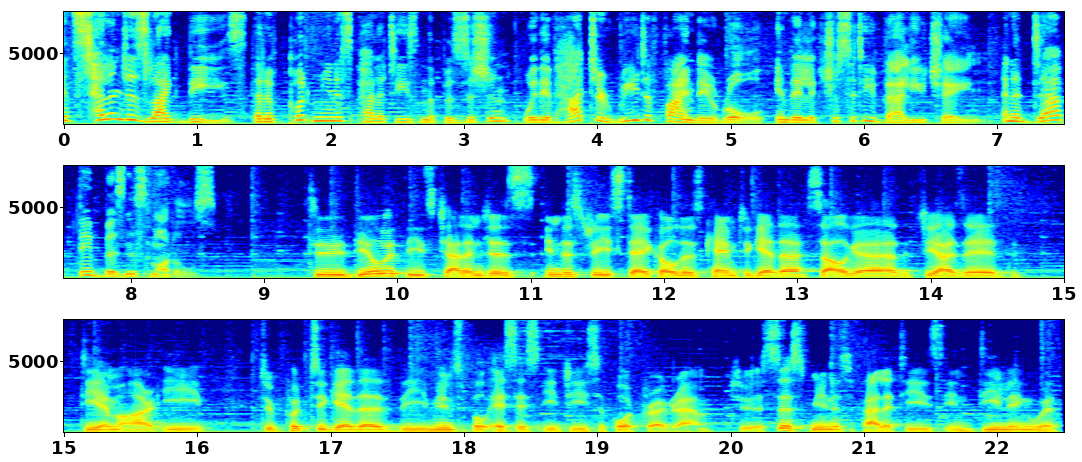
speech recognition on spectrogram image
It's challenges like these that have put municipalities in the position where they've had to redefine their role in the electricity value chain and adapt their business models. To deal with these challenges, industry stakeholders came together, SALGA, the GIZ, the DMRE, to put together the Municipal SSEG Support Program to assist municipalities in dealing with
